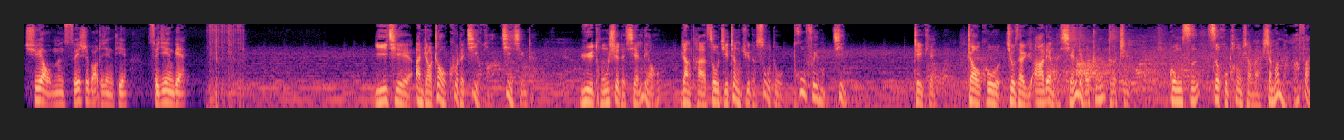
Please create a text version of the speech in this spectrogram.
需要我们随时保持警惕，随机应变。一切按照赵库的计划进行着。与同事的闲聊，让他搜集证据的速度突飞猛进。这天，赵库就在与阿亮的闲聊中得知，公司似乎碰上了什么麻烦。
